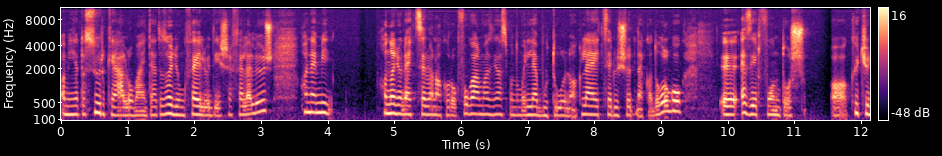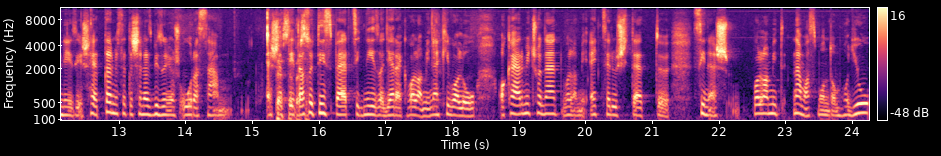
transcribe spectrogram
amiért a szürke állomány, tehát az agyunk fejlődése felelős, hanem így ha nagyon egyszerűen akarok fogalmazni, azt mondom, hogy lebutulnak, leegyszerűsödnek a dolgok, ezért fontos a kütyünézés helyett. Természetesen ez bizonyos óraszám esetét, persze, persze. az, hogy 10 percig néz a gyerek valami nekivaló akármicsodát, valami egyszerűsített, színes valamit, nem azt mondom, hogy jó,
